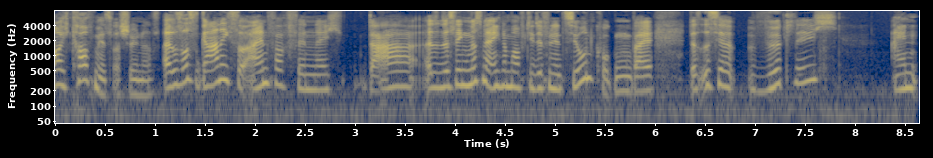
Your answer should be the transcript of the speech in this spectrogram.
oh, ich kaufe mir jetzt was Schönes. Also es ist gar nicht so einfach, finde ich. Da, also deswegen müssen wir eigentlich nochmal auf die Definition gucken, weil das ist ja wirklich ein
